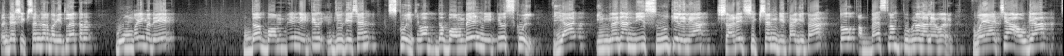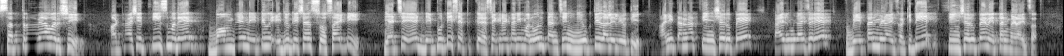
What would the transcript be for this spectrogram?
त्यांच्या शिक्षण जर बघितलं तर मुंबईमध्ये the Bombay native education school किंवा द बॉम्बे नेटिव्ह स्कूल या इंग्रजांनी सुरू केलेल्या शाळेत शिक्षण घेता घेता तो अभ्यासक्रम पूर्ण झाल्यावर वयाच्या अवघ्या सतराव्या वर्षी अठराशे तीसमध्ये बॉम्बे नेटिव्ह एज्युकेशन सोसायटी याचे डेप्युटी सेक्रेटरी म्हणून त्यांची नियुक्ती झालेली होती. आणि त्यांना तीनशे रुपये काय मिळायचं रे? वेतन मिळायचं. किती? तीनशे रुपये वेतन मिळायचं.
